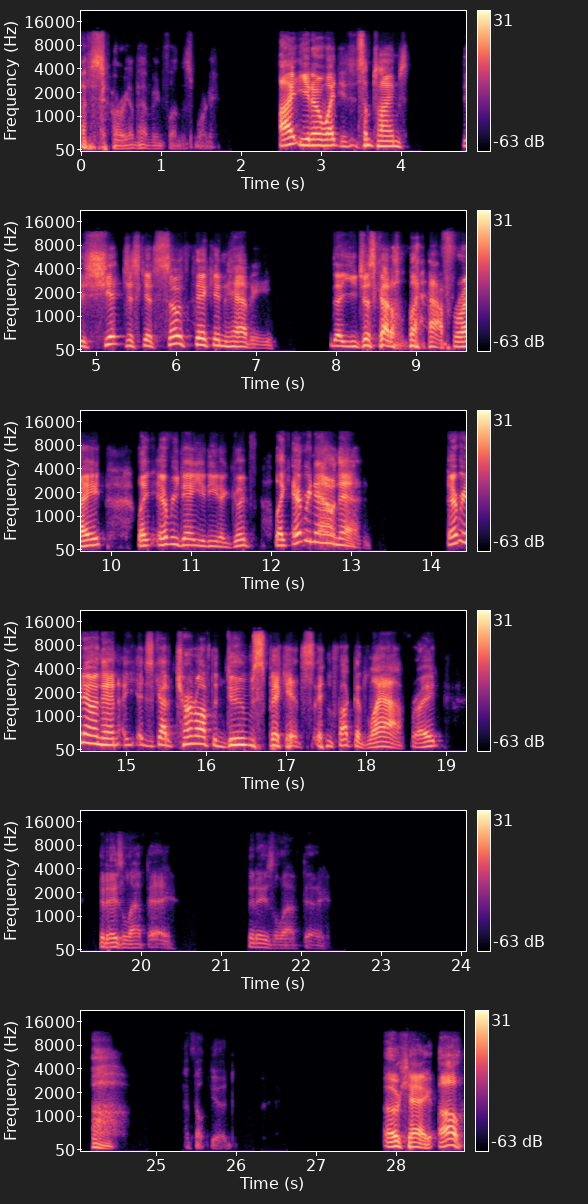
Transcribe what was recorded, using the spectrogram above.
I'm sorry, I'm having fun this morning. I, you know what? Sometimes the shit just gets so thick and heavy that you just got to laugh, right? Like every day you need a good, like every now and then, every now and then you just got to turn off the doom spigots and fucking laugh, right? Today's a laugh day. Today's a laugh day. Oh, that felt good. Okay. Oh,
